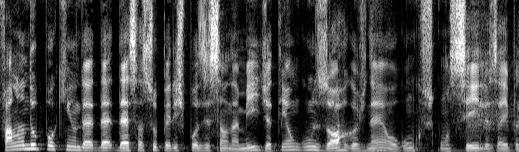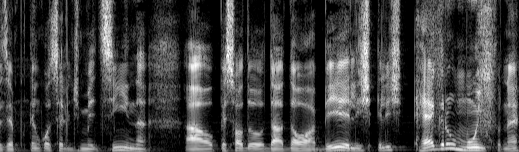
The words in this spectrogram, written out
Falando um pouquinho de, de, dessa superexposição na mídia, tem alguns órgãos, né, alguns conselhos aí, por exemplo, tem o um Conselho de Medicina, ah, o pessoal do, da, da OAB, eles, eles regram muito né,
